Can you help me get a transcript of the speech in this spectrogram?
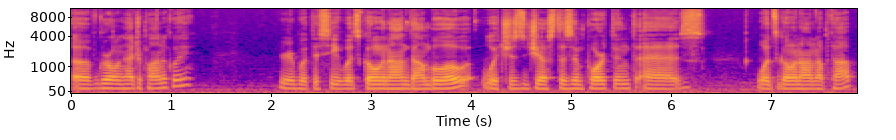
of growing hydroponically. You're able to see what's going on down below, which is just as important as what's going on up top.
